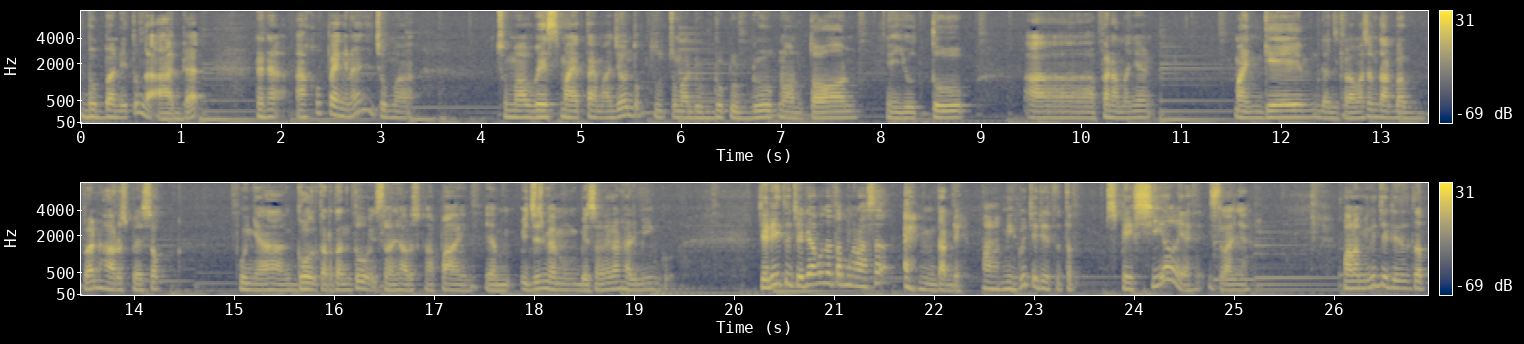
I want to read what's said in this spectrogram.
beban itu nggak ada. Dan aku pengen aja cuma cuma waste my time aja untuk cuma duduk-duduk nonton ya YouTube uh, apa namanya main game dan segala macam tanpa beban harus besok punya goal tertentu istilahnya harus ngapain. Ya which is memang besoknya kan hari minggu jadi itu jadi aku tetap ngerasa eh bentar deh malam minggu jadi tetap spesial ya istilahnya. Malam minggu jadi tetap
